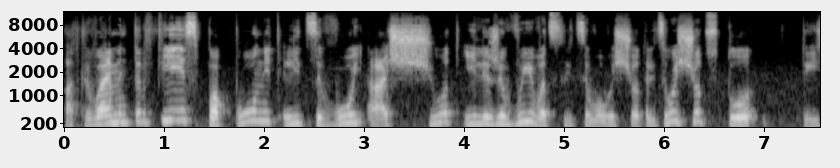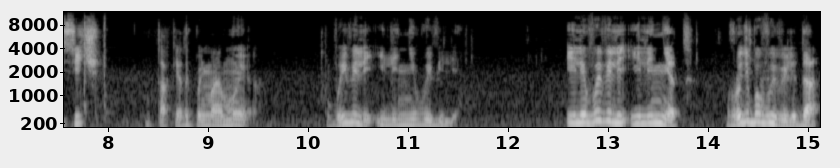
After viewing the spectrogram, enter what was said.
открываем интерфейс, пополнить лицевой а, счет или же вывод с лицевого счета. Лицевой счет 100 тысяч. Так, я так понимаю, мы вывели или не вывели? Или вывели, или нет? Вроде бы вывели, да.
